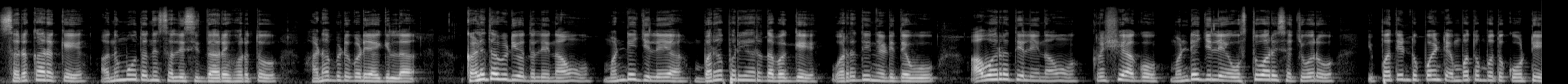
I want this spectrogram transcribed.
ಸರ್ಕಾರಕ್ಕೆ ಅನುಮೋದನೆ ಸಲ್ಲಿಸಿದ್ದಾರೆ ಹೊರತು ಹಣ ಬಿಡುಗಡೆಯಾಗಿಲ್ಲ. ಕಳೆದ ವಿಡಿಯೋದಲ್ಲಿ ನಾವು ಮಂಡ್ಯ ಜಿಲ್ಲೆಯ ಬರ ಪರಿಹಾರದ ಬಗ್ಗೆ ವರದಿ ನೀಡಿದ್ದೆವು. ಆ ವರದಿಯಲ್ಲಿ ನಾವು ಕೃಷಿ ಹಾಗೂ ಮಂಡ್ಯ ಜಿಲ್ಲೆಯ ಉಸ್ತುವಾರಿ ಸಚಿವರು ಇಪ್ಪತ್ತೆಂಟು ಪಾಯಿಂಟ್ ಎಂಬತ್ತೊಂಬತ್ತು ಕೋಟಿ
